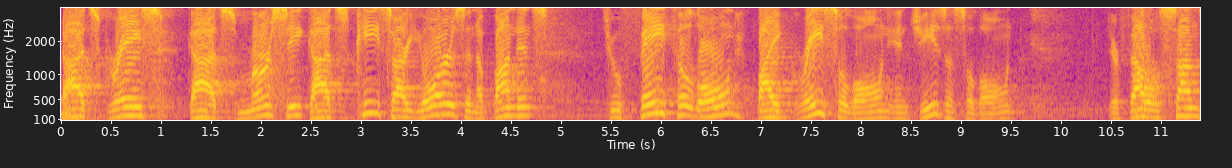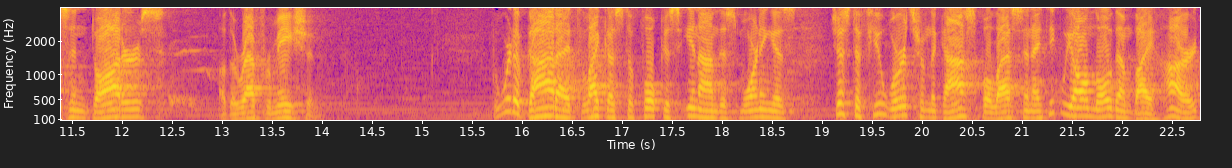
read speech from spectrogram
God's grace, God's mercy, God's peace are yours in abundance through faith alone, by grace alone, in Jesus alone, dear fellow sons and daughters of the Reformation. The Word of God I'd like us to focus in on this morning is just a few words from the gospel lesson. I think we all know them by heart,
